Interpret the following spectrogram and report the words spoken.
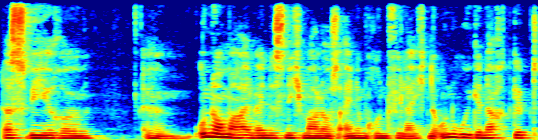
Das wäre äh, unnormal, wenn es nicht mal aus einem Grund vielleicht eine unruhige Nacht gibt.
